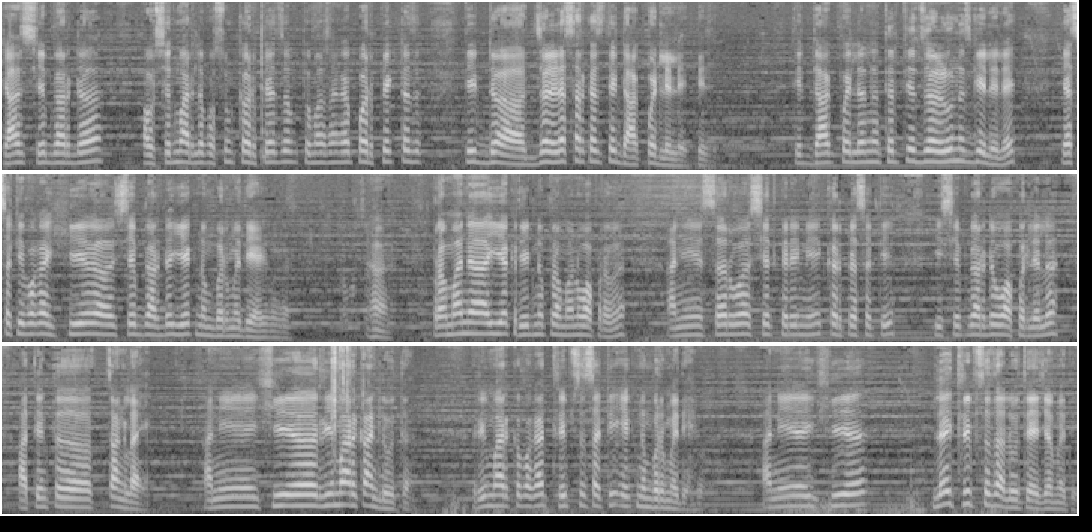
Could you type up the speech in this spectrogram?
ह्या सेफ गार्ड औषध मारल्यापासून करप्याचं तुम्हाला सांगा परफेक्ट ते ड जळल्यासारखंच ते डाग पडलेले आहे ते ते डाग पडल्यानंतर ते जळूनच गेलेले आहेत. त्यासाठी बघा हे सेफ गार्ड एक नंबरमध्ये आहे बघा. हां. प्रमाण एक रेडनं प्रमाण वापरावं. आणि सर्व शेतकऱ्यांनी करप्यासाठी ही सेफ गार्ड वापरलेलं अत्यंत चांगलं आहे. आणि ही रिमार्क आणलं होतं. रिमार्क बघा थ्रिप्ससाठी एक नंबरमध्ये आहे. आणि ही लय थ्रिप्स झालं होतं याच्यामध्ये.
